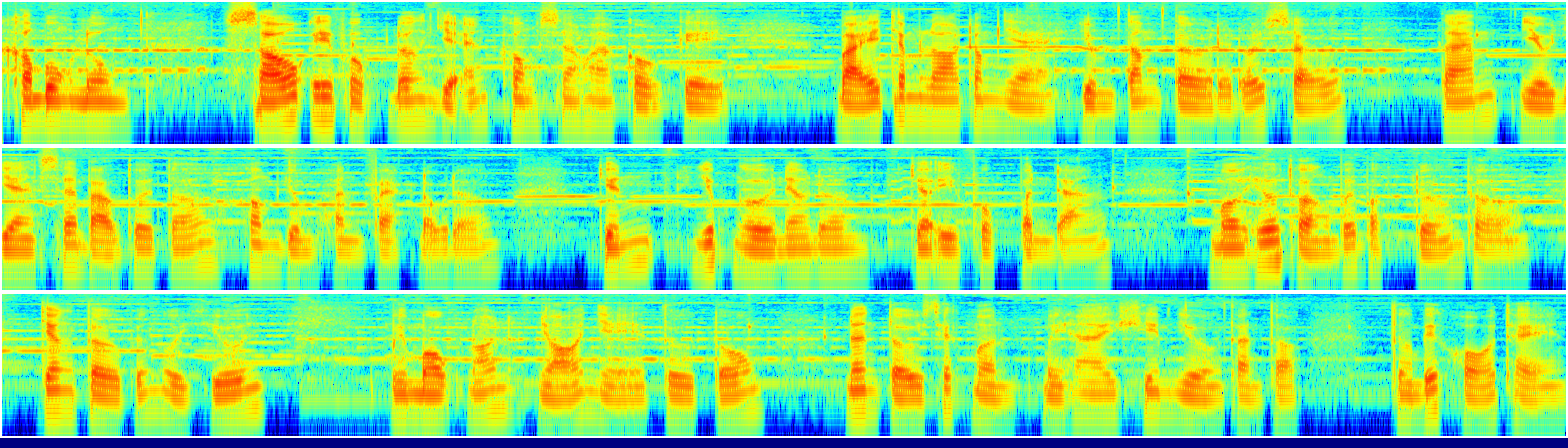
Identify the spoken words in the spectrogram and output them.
Không buông lung. 6. Y phục đơn giản, không xa hoa cầu kỳ. 7. Chăm lo trong nhà, dùng tâm từ để đối xử. 8. Dịu dàng xe bảo tôi tớ, không dùng hình phạt đau đớn. 9. Giúp người neo đơn, cho y phục bình đẳng. 10. Hiếu thuận với bậc trưởng thượng, chân từ với người dưới. 11. Nói nhỏ nhẹ, từ tốn, nên tự xét mình. 12. Khiêm nhường thành thật, thường biết hổ thẹn.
